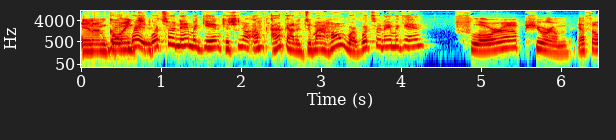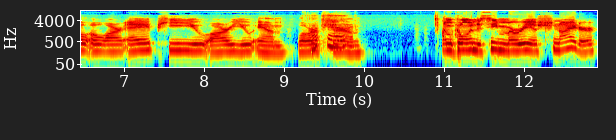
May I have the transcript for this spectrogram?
And I'm going. Wait, wait to, what's her name again? Because you know I'm, I've got to do my homework. What's her name again? Flora Purim, F L O R A P U R U M. Flora okay. Purim. I'm going to see Maria Schneider,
